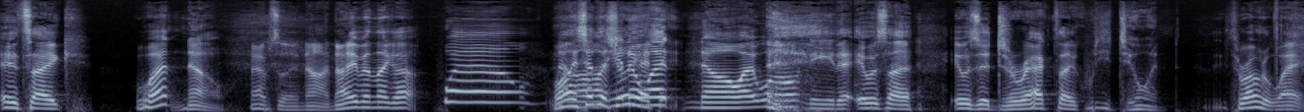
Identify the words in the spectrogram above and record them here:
it's like what? No, absolutely not. Not even like a well. Well, I said this You know what? no, I won't need it. It was a it was a direct like, what are you doing? Throw it away.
